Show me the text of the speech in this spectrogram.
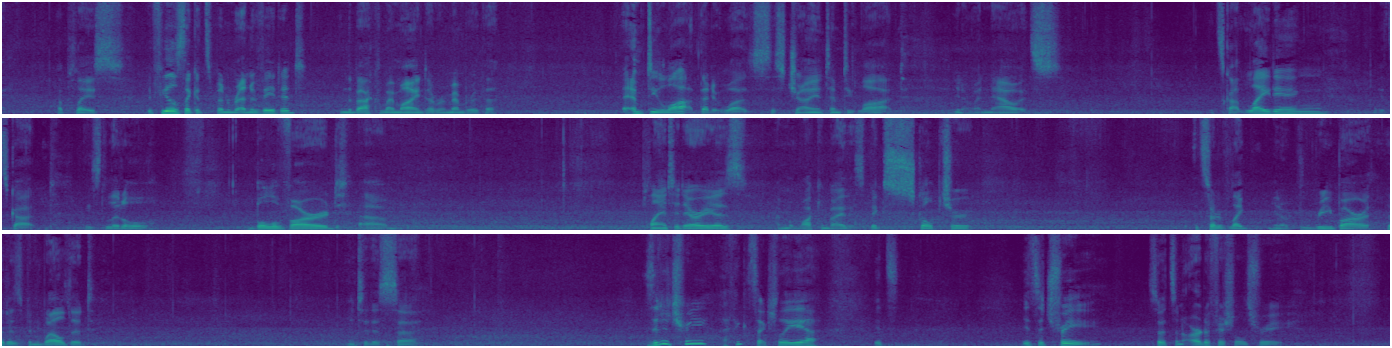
a place it feels like it's been renovated in the back of my mind, I remember the empty lot that it was, this giant empty lot, you know, and now it's it's got lighting, it's got these little boulevard um, planted areas. I'm walking by this big sculpture. It's sort of like you know rebar that has been welded into this. Uh, is it a tree? I think it's actually yeah. It's it's a tree, so it's an artificial tree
